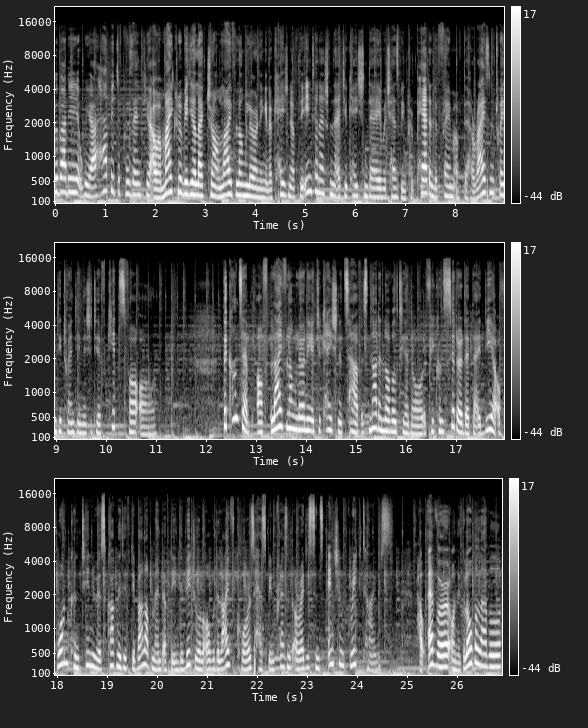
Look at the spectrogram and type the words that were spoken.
everybody, we are happy to present you our micro video lecture on lifelong learning in occasion of the International Education Day which has been prepared in the frame of the Horizon 2020 initiative Kids for All. The concept of lifelong learning education itself is not a novelty at all if you consider that the idea of one continuous cognitive development of the individual over the life course has been present already since ancient Greek times. However, on a global level,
